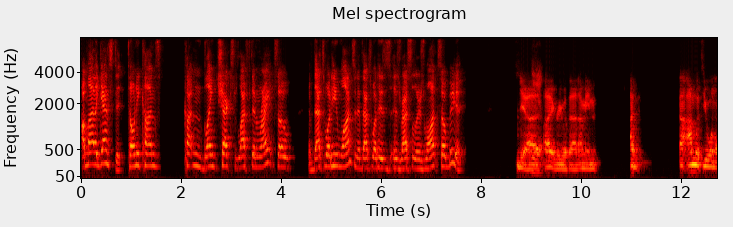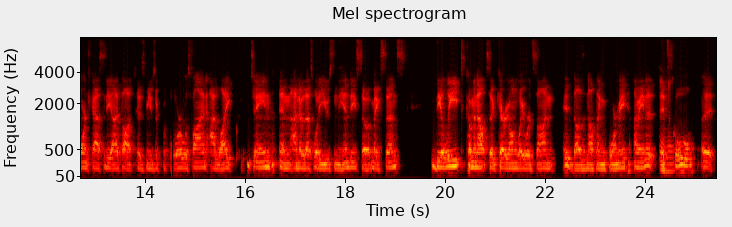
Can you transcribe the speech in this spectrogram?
I'm not against it. Tony Khan's cutting blank checks left and right. So if that's what he wants and if that's what his, his wrestlers want, so be it. Yeah, Yeah. I, I agree with that. I mean, I I'm with you on Orange Cassidy. I thought his music before was fine. I like Jane, and I know that's what he used in the Indies, so it makes sense. The Elite coming out to carry on Wayward Son, it does nothing for me. I mean, it, it's Mhm. cool. It,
